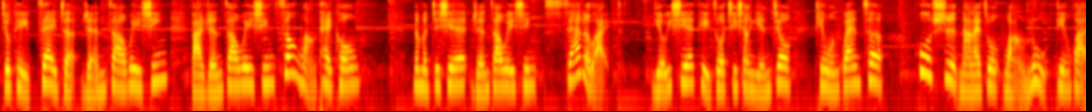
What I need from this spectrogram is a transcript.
就可以载着人造卫星，把人造卫星送往太空。那么这些人造卫星 satellite 有一些可以做气象研究、天文观测。或是拿来做网络、电话、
